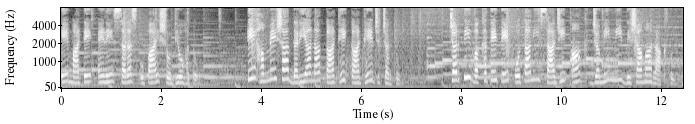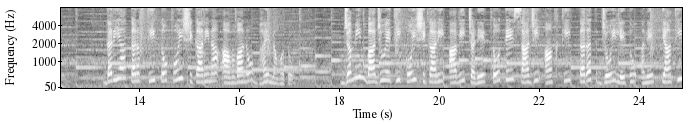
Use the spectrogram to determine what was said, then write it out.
એ માટે એણે સરસ ઉપાય શોધ્યો હતો. તે હંમેશા દરિયાના કાંઠે કાંઠે જ ચરતું. ચરતી વખતે તે પોતાની સાજી આંખ જમીનની દિશામાં રાખતું. દરિયા તરફથી તો કોઈ શિકારીના આવવાનો ભય નહોતો. જમીન બાજુએથી કોઈ શિકારી આવી ચઢે તો તે સાજી આંખથી તરત જોઈ લેતું અને ત્યાંથી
